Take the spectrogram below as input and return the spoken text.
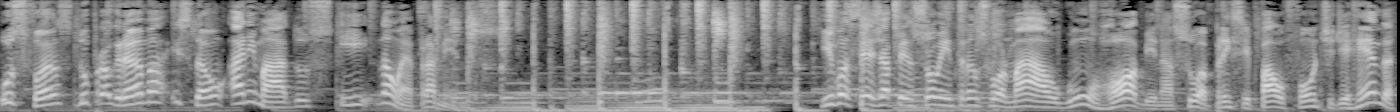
Os fãs do programa estão animados e não é para menos. E você já pensou em transformar algum hobby na sua principal fonte de renda?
